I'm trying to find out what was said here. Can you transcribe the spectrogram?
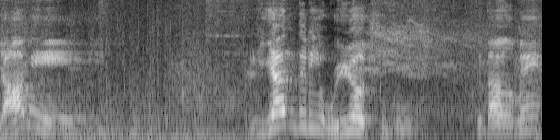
야미 리안들이 올려주고 그 다음에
